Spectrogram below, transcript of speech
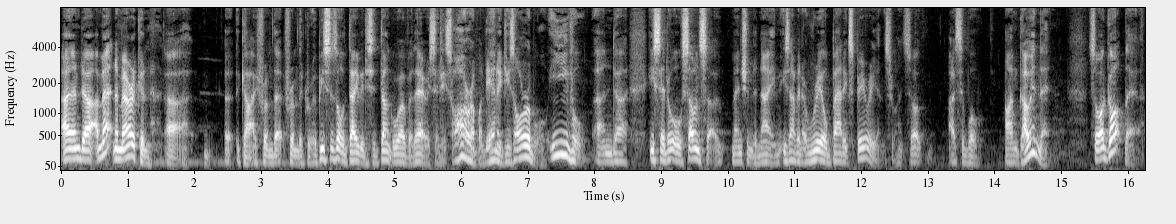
And uh, I met an American uh, guy from the from the group. He says, "Oh, David," he said, "Don't go over there." He said, "It's horrible. The energy's horrible, evil." And uh, he said, "Oh, so and so mentioned a name. He's having a real bad experience, right?" So I said, "Well, I'm going then." So I got there,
